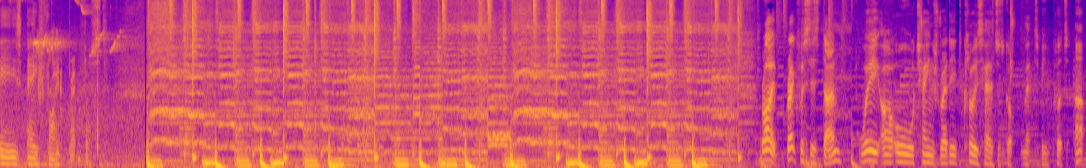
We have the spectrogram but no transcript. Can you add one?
is a fried breakfast. Right, breakfast is done. We are all changed ready. Chloe's hair's just got let to be put up.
